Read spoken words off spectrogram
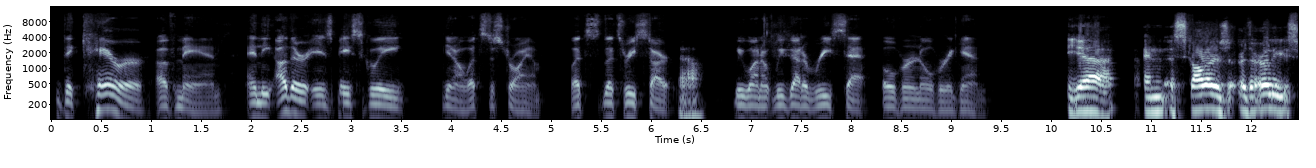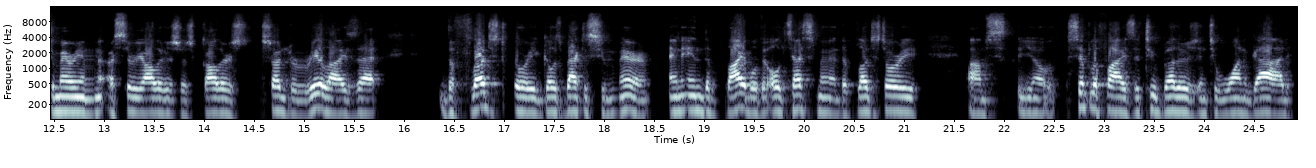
the carer of man and the other is basically you know let's destroy him. Let's let's restart. Yeah. we want to we've got to reset over and over again Yeah, and scholars or the early Sumerian Assyriologists or scholars started to realize that the flood story goes back to Sumer, and in the Bible, the Old Testament, the flood story, um, you know, simplifies the two brothers into one God.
